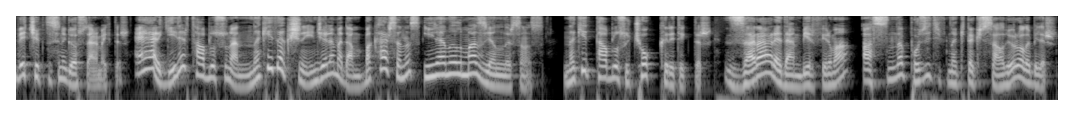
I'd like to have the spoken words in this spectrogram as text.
ve çıktısını göstermektir. Eğer gelir tablosuna nakit akışını incelemeden bakarsanız inanılmaz yanılırsınız nakit tablosu çok kritiktir. Zarar eden bir firma aslında pozitif nakit akışı sağlıyor olabilir.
